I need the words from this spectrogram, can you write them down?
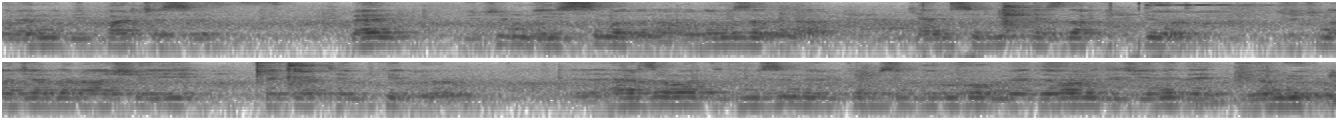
önemli bir parçası. Ben bütün meclisim adına, odamız adına kendisini bir kez daha kutluyorum. Bütün Acarlar AŞ'yi tekrar tebrik ediyorum. Ee, Her zaman ilimizin ve ülkemizin gurur olmaya devam edeceğine de inanıyorum.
